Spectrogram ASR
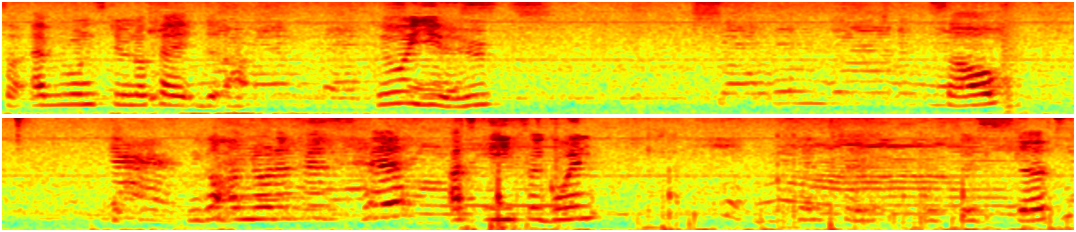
So everyone's doing okay. Who are you? So. We got another visitor here. That's Aoife Gwyn. His, his sister.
